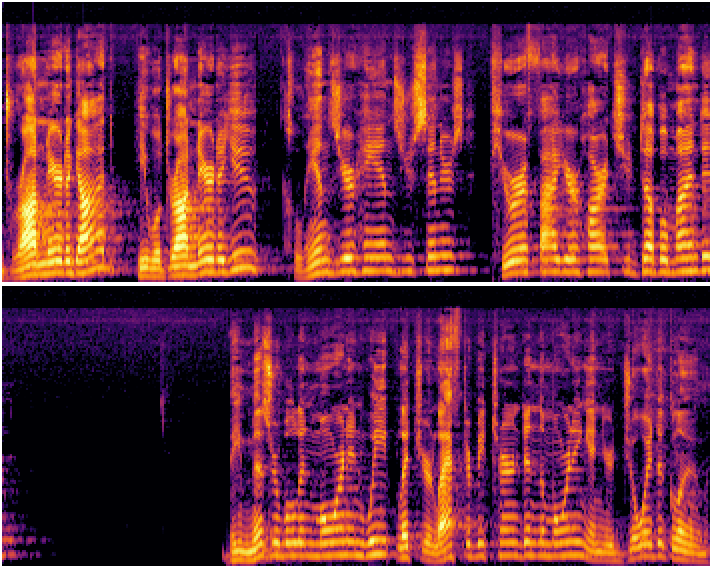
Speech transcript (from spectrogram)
draw near to God, He will draw near to you. Cleanse your hands, you sinners. Purify your hearts, you double minded. Be miserable and mourn and weep. Let your laughter be turned in the mourning and your joy to gloom.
